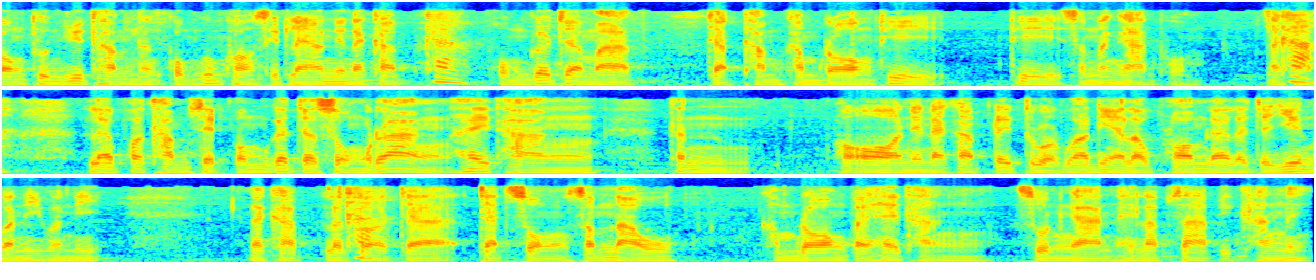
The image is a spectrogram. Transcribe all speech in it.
กองทุนยุติธรรมทางกรมคุ้มครองสิทธิ์แล้วเนี่ยนะครับค่ะผมก็จะมาจัดทำคำร้องที่ที่สำนักงานผมนะครับค่ะแล้วพอทำเสร็จผมก็จะส่งร่างให้ทางท่านผอเนี่ยนะครับ ได้ตรวจว่าเนี่ยเราพร้อมแล้วเราจะยื่นวันนี้วันนี้นะครับ แล้วก็จะจัดส่งสำเนาคำร้องไปให้ทางส่วนงานให้รับทราบอีกครั้งหนึ่ง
